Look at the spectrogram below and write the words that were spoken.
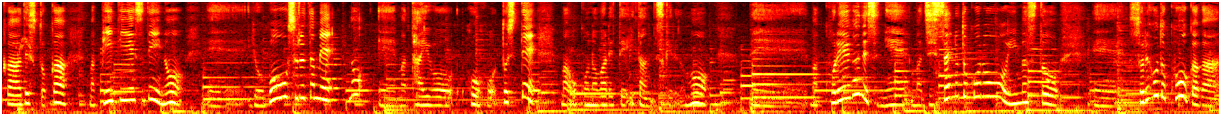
悪化ですとか、まあ、PTSD の、えー、予防をするための、えーまあ、対応方法として、まあ、行われていたんですけれども、えーまあ、これがですね、まあ、実際のところを言いますと、えー、それほど効果が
